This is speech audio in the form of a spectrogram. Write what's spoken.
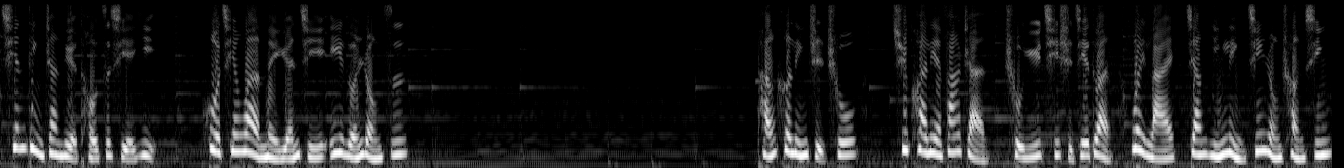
签订战略投资协议，获千万美元级一轮融资。谭鹤林指出，区块链发展处于起始阶段，未来将引领金融创新。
